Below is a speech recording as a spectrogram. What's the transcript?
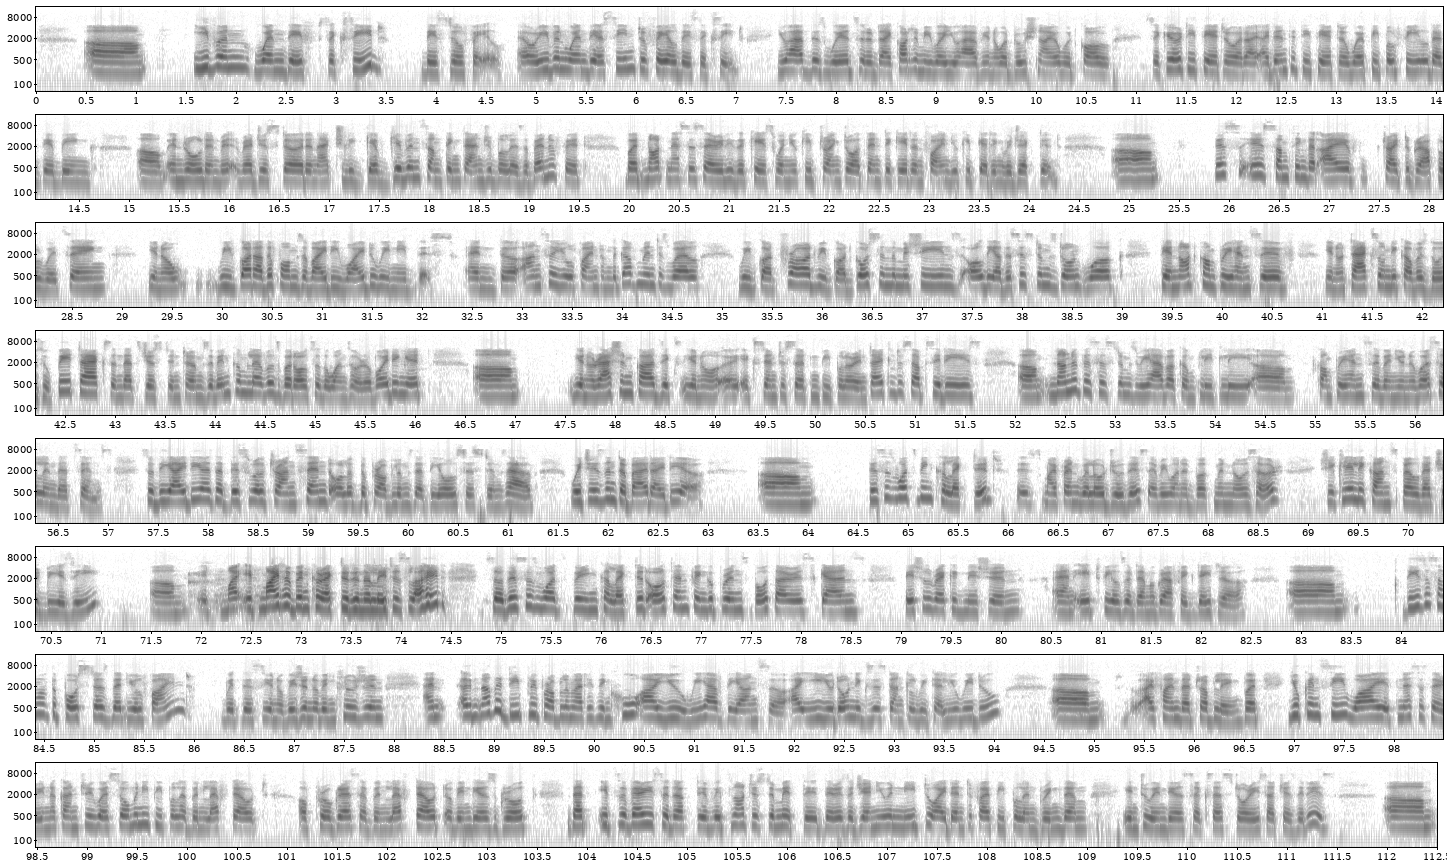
um, even when they succeed, they still fail. Or even when they are seen to fail, they succeed. You have this weird sort of dichotomy where you have, you know, what Bruce Schneier would call security theater or identity theater, where people feel that they're being um, enrolled and re- registered and actually give, given something tangible as a benefit but not necessarily the case when you keep trying to authenticate and find you keep getting rejected. Um, this is something that I have tried to grapple with, saying, you know, we've got other forms of ID, why do we need this? And the answer you'll find from the government is, well, we've got fraud, we've got ghosts in the machines, all the other systems don't work, they're not comprehensive. You know, tax only covers those who pay tax, and that's just in terms of income levels, but also the ones who are avoiding it. Um, you know, ration cards, ex, you know, uh, extend to certain people are entitled to subsidies. Um, none of the systems we have are completely um, comprehensive and universal in that sense. So the idea is that this will transcend all of the problems that the old systems have, which isn't a bad idea. Um, this is what's being collected. This, my friend Willow drew this. Everyone at Berkman knows her. She clearly can't spell. That should be a Z. Um, it, might, it might have been corrected in a later slide. So this is what's being collected. All 10 fingerprints, both iris scans, facial recognition, and eight fields of demographic data. Um, these are some of the posters that you'll find with this, you know, vision of inclusion. And another deeply problematic thing, who are you? We have the answer, i.e., you don't exist until we tell you we do. Um, I find that troubling. But you can see why it's necessary in a country where so many people have been left out of progress, have been left out of India's growth, that it's a very seductive, it's not just a myth. There is a genuine need to identify people and bring them into India's success story, such as it is. Um,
